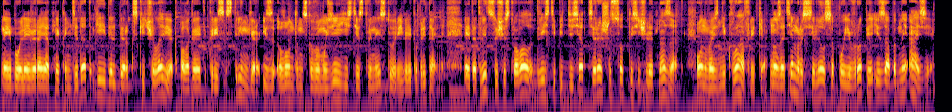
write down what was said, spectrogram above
Наиболее вероятный кандидат – гейдельбергский человек, полагает Крис Стрингер из Лондонского музея естественной истории Великобритании. Этот вид существовал 250-600 тысяч лет назад. Он возник в Африке, но затем расселился по Европе и Западной Азии.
